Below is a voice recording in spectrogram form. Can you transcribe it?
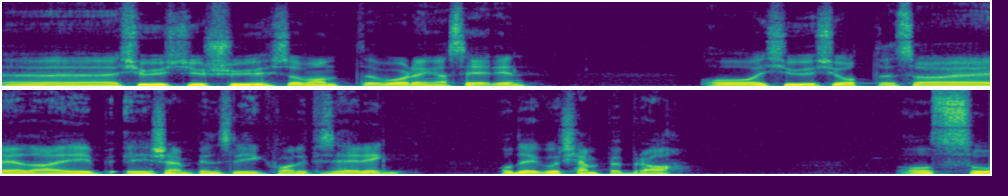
2027 eh, så vant Vålerenga serien. Og i 2028 så er de i Champions League-kvalifisering, og det går kjempebra. Og så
